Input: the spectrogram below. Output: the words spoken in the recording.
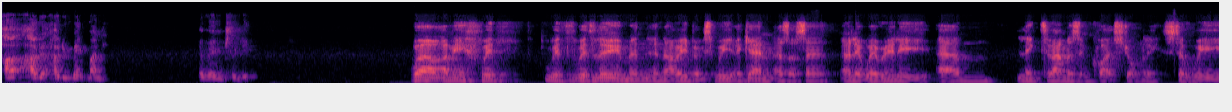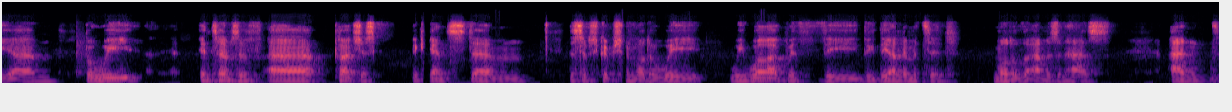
how, do, how do you make money eventually? Well, I mean, with with with Lume and, and our ebooks, we again, as I said earlier, we're really um, linked to Amazon quite strongly. So we, um, but we, in terms of uh, purchase against um, the subscription model, we we work with the, the, the unlimited model that Amazon has, and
